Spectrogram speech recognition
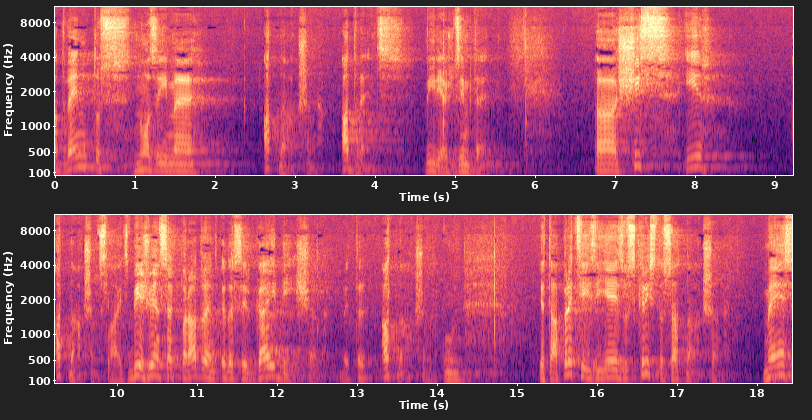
adventus nozīmē atnākšana, advents vīriešu dzimtē. Šis ir atnākšanas laiks. Bieži vien saka par adventu, ka tas ir gaidīšana, bet atnākšana. Un, ja tā precīzi Jēzus Kristus atnākšana, mēs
